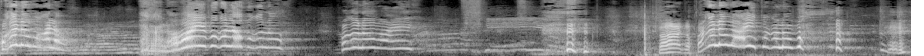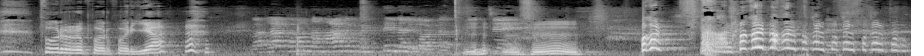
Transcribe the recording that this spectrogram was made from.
पकड़ो पकड़ो पकड़ो भाई पकड़ो पकड़ो पकड़ो भाई कहाँ का पकड़ो भाई पकड़ो फुर फुर फुरिया। पकड़ पकड़ पकड़ पकड़ पकड़ पकड़ पकड़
